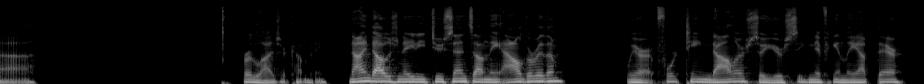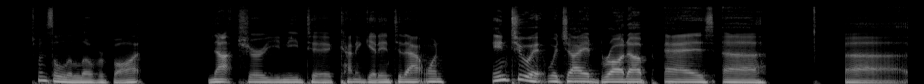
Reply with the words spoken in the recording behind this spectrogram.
uh, fertilizer company. $9.82 on the algorithm. We are at $14, so you're significantly up there. This one's a little overbought not sure you need to kind of get into that one. Intuit, which I had brought up as uh uh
